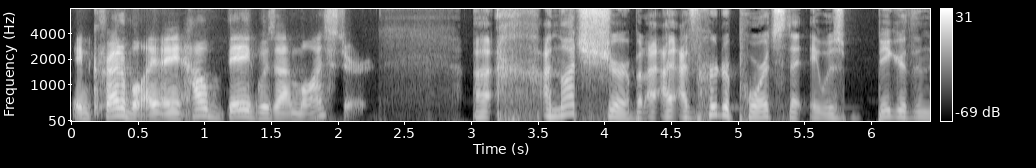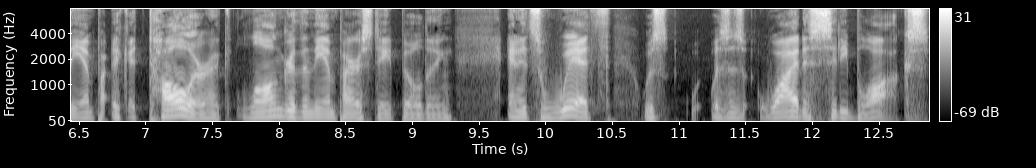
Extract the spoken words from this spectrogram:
incredible. I, I mean, how big was that monster? Uh, I'm not sure, but I, I've heard reports that it was bigger than the Empire, like taller, like longer than the Empire State Building, and its width was was as wide as city blocks.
